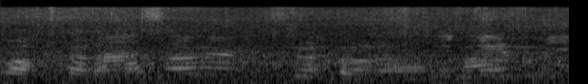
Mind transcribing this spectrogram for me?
ますから、あそうなんですちょっとあの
